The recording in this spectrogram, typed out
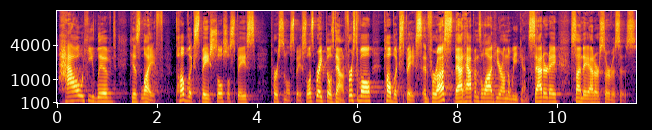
how he lived his life public space, social space, personal space. So let's break those down. First of all, public space. And for us, that happens a lot here on the weekend Saturday, Sunday at our services.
